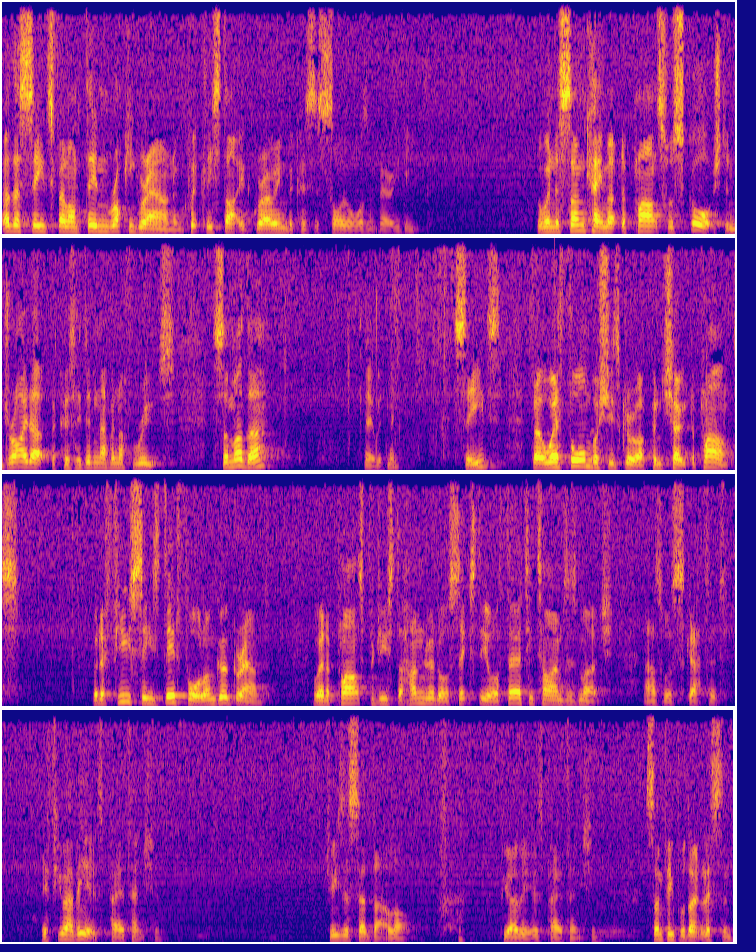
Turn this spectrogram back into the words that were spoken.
Other seeds fell on thin, rocky ground and quickly started growing because the soil wasn't very deep. But when the sun came up, the plants were scorched and dried up because they didn't have enough roots. Some other, bear with me, seeds fell where thorn bushes grew up and choked the plants. But a few seeds did fall on good ground, where the plants produced a hundred or sixty or thirty times as much as was scattered. If you have ears, pay attention. Jesus said that a lot. if you have ears, pay attention. Some people don't listen.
